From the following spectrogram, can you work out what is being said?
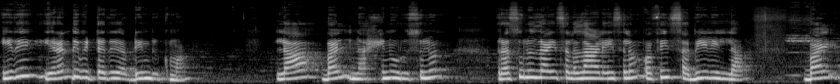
இது இறந்து விட்டது அப்படின்னு இருக்குமா? லா பல் நஹினு ருசுலுன் ரசூலுல்லாய் சல்லா அலேஸ்லம் வஃபி சபீலில்லா. பல்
